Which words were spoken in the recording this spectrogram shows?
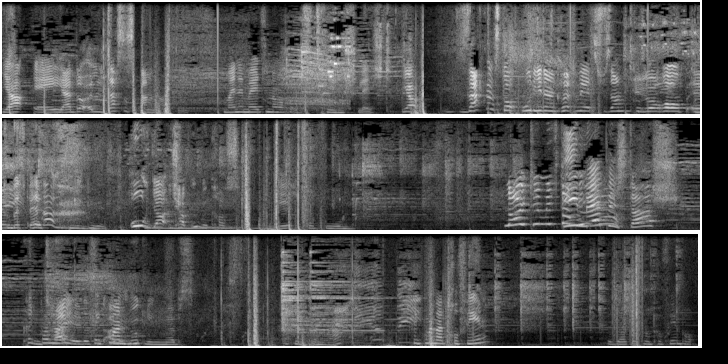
Ja, ey. Ja, do- das ist anders. Meine sind aber auch extrem schlecht. Ja, sag das doch, Udi, dann könnten wir jetzt zusammen Tresor auf. Ähm, Du bist besser? Oh ja, ich hab übel krass. Hab du. Leute, mit Die Map ist das. Kriegt man, Teil, das kriegt sind alle man, möglichen Maps. kriegt man, da Trophäen? Du sagst, dass man Trophäen braucht.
